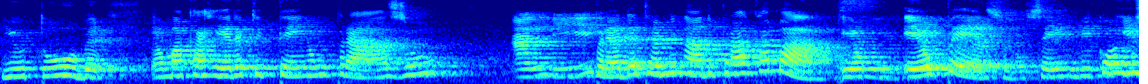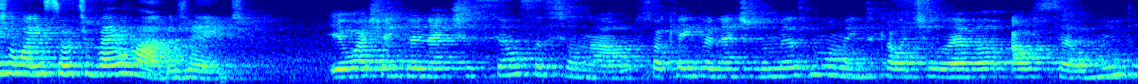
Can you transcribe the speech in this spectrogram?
youtuber, é uma carreira que tem um prazo ali pré-determinado para acabar. Eu, eu penso, não sei, me corrijam aí se eu estiver errada, gente. eu acho a internet sensacional, só que a internet no mesmo momento que ela te leva ao céu muito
